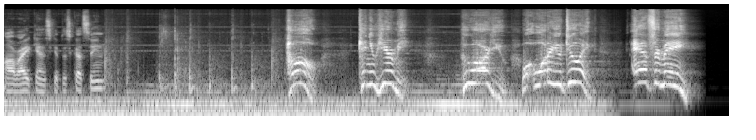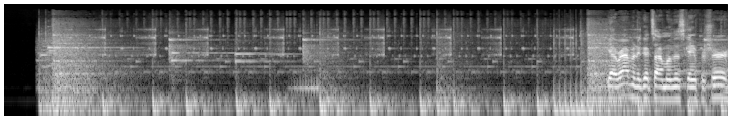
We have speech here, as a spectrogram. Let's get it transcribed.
Alright, can't skip this cutscene. Having a good time on this game for sure.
